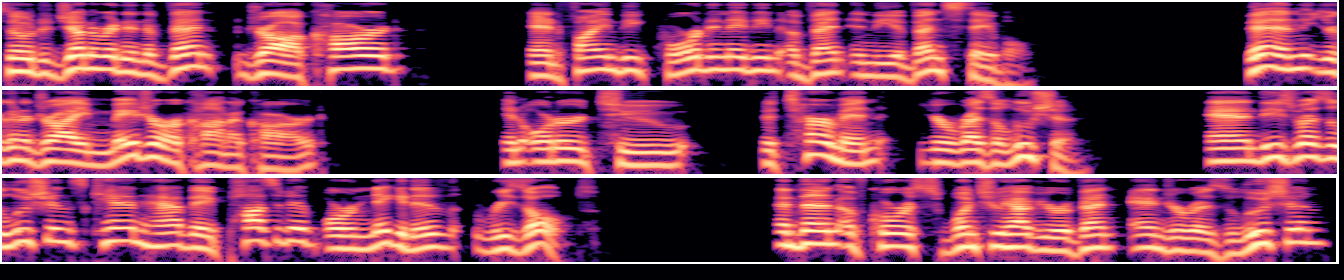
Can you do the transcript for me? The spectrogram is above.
So, to generate an event, draw a card and find the coordinating event in the events table. Then you're going to draw a Major Arcana card in order to determine your resolution. And these resolutions can have a positive or negative result. And then, of course, once you have your event and your resolution,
